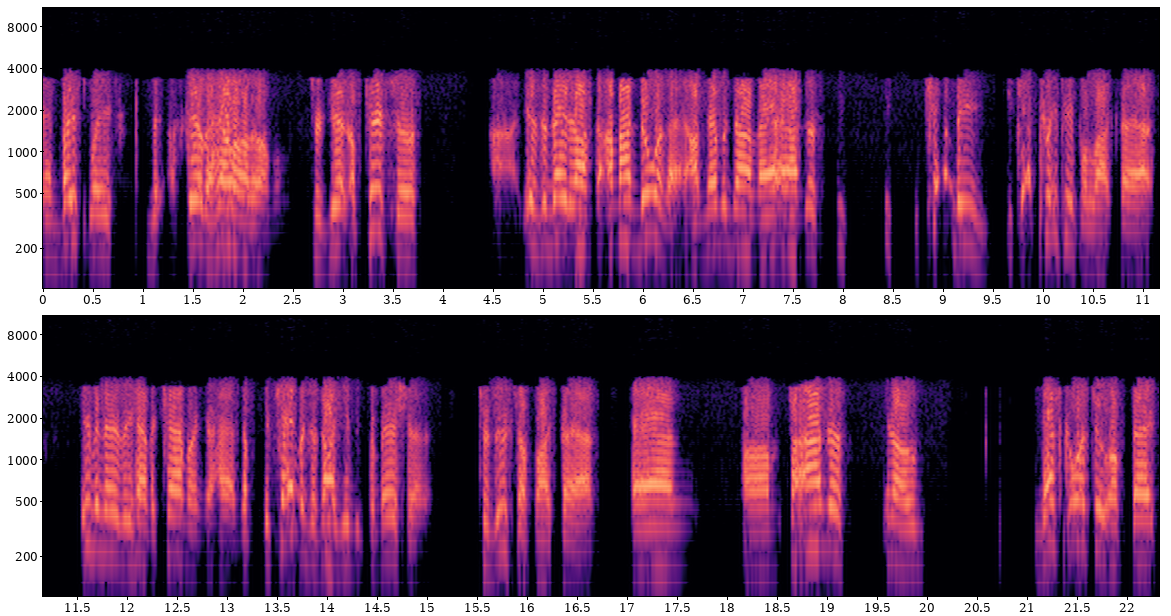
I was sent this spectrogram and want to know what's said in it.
and basically scare the hell out of them to get a picture uh, is the day that I, I'm not doing that. I've never done that, and I just you, you can't be you can't treat people like that. Even though you have a camera in your hand, the, the camera does not give you permission to do stuff like that. And um, so I just you know that's going to affect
